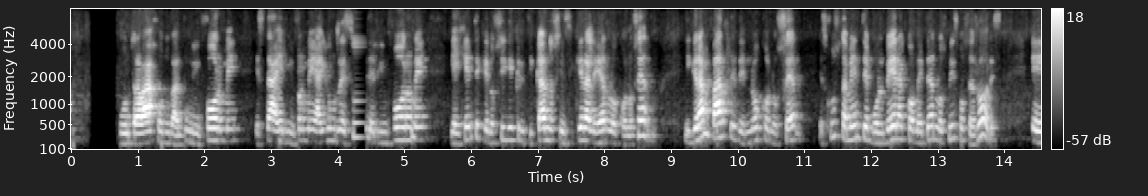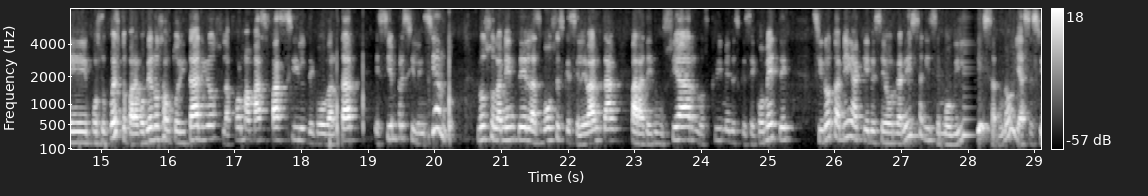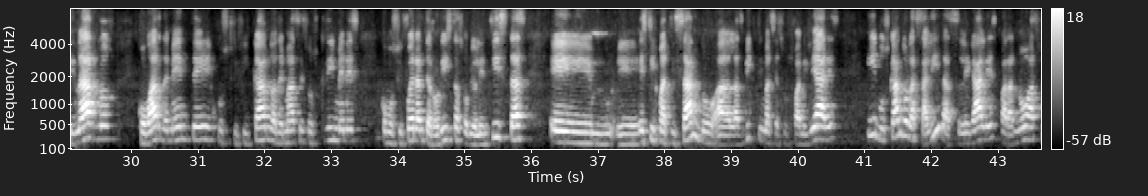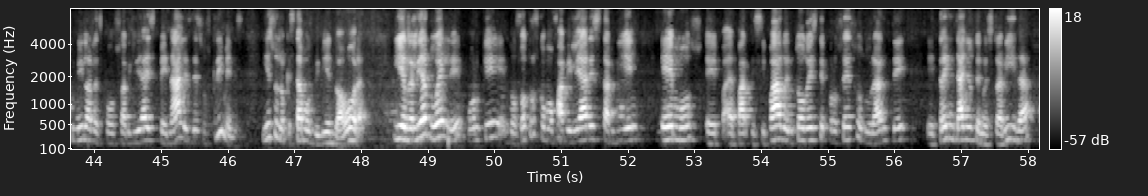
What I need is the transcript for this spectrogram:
un trabajo durante un informe, está el informe, hay un resumen del informe y hay gente que lo sigue criticando sin siquiera leerlo o conocerlo. Y gran parte de no conocer es justamente volver a cometer los mismos errores. Eh, por supuesto, para gobiernos autoritarios, la forma más fácil de gobernar es siempre silenciando, no solamente las voces que se levantan para denunciar los crímenes que se cometen, sino también a quienes se organizan y se movilizan, ¿no? Y asesinarlos cobardemente, justificando además esos crímenes como si fueran terroristas o violentistas, eh, eh, estigmatizando a las víctimas y a sus familiares y buscando las salidas legales para no asumir las responsabilidades penales de esos crímenes. Y eso es lo que estamos viviendo ahora. Y en realidad duele porque nosotros como familiares también hemos eh, participado en todo este proceso durante 30 años de nuestra vida,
